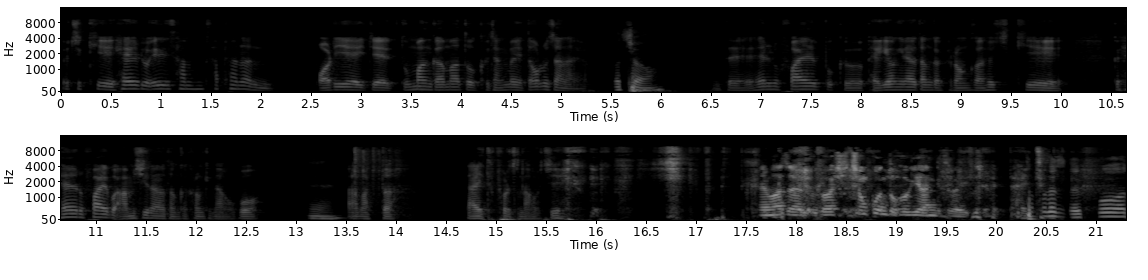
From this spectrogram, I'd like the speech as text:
솔직히 헤일로 1, 3, 4편은 머리에 이제 눈만 감아도 그 장면이 떠오르잖아요. 그렇죠. 근데 헤일로 5 그 배경이라던가 그런 건 솔직히 그 헤일로 5 암시라던가 그런 게 나오고 예. 아 맞다 나이트폴도 나오지 네 맞아요. 그거 시청권도 거기 안에 들어있죠. 나이트 도 있고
